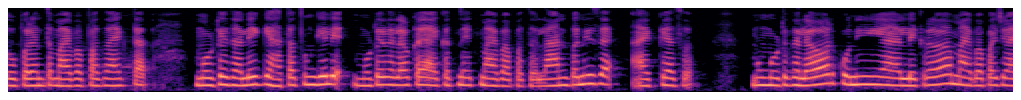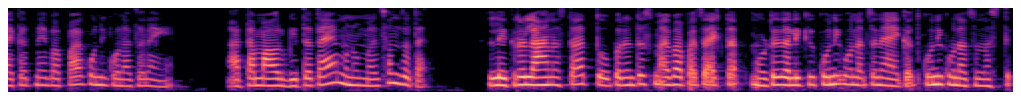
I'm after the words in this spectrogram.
तोपर्यंत मायबापाचं ऐकतात. मोठे झाले की हातातून गेले मोठे झाल्यावर काही ऐकत नाहीत मायबापाचं. लहानपणीच आहे ऐकायचं. मग मोठे झाल्यावर कोणी लेकरं मायबापाचे ऐकत नाही बापा कोणी कोणाचं नाही आहे. आता मावर भीतत आहे म्हणून मला समजत आहे. लेकरं लहान असतात तोपर्यंतच मायबापाचं ऐकतात. मोठे झाले की कोणी कोणाचं नाही ऐकत कोणी कोणाचं नसते.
